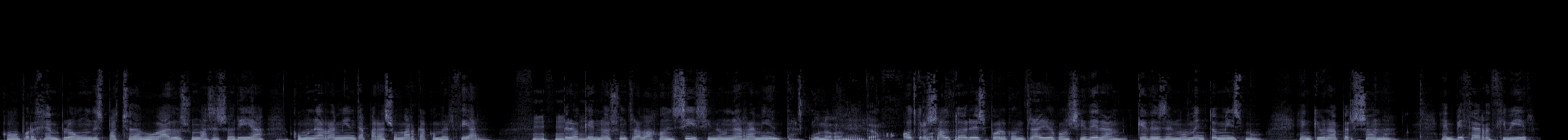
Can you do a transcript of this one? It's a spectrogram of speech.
como por ejemplo un despacho de abogados, una asesoría, como una herramienta para su marca comercial pero que no es un trabajo en sí, sino una herramienta. Una herramienta. Otros autores, por el contrario, consideran que desde el momento mismo en que una persona empieza a recibir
